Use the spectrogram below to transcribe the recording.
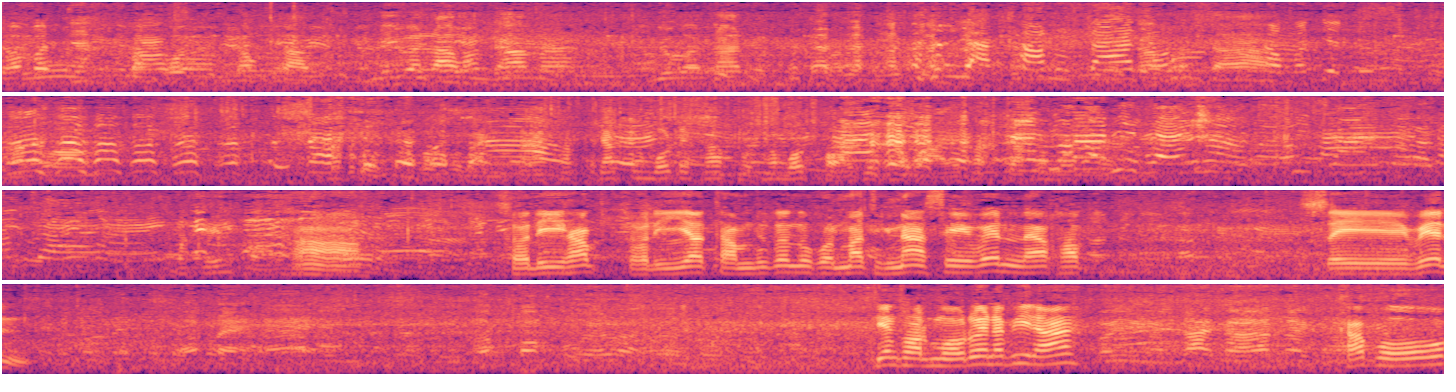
ก็มาเจ็ดบางคนต้องกลับมีเวลาพักกามาอยู่กันนั้นอยากทำตาเดี๋ยวทำวัดเย็นด้วยยักษ์ทั้งมดนะครับผมทั้งมดของที่ถวายครับแจ้งมาพี่แทนค่ะพี่ชายพี่ชายมาเค้น องอ่าสวัสดีครับ สวัสดีญาติธรรมทุกท่านทุกคนมาถึงหน้าเซเว่นแล้วครับเซเว่นเตรียมถอดหมวกด้วยนะพี่นะได้ครับครับผม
